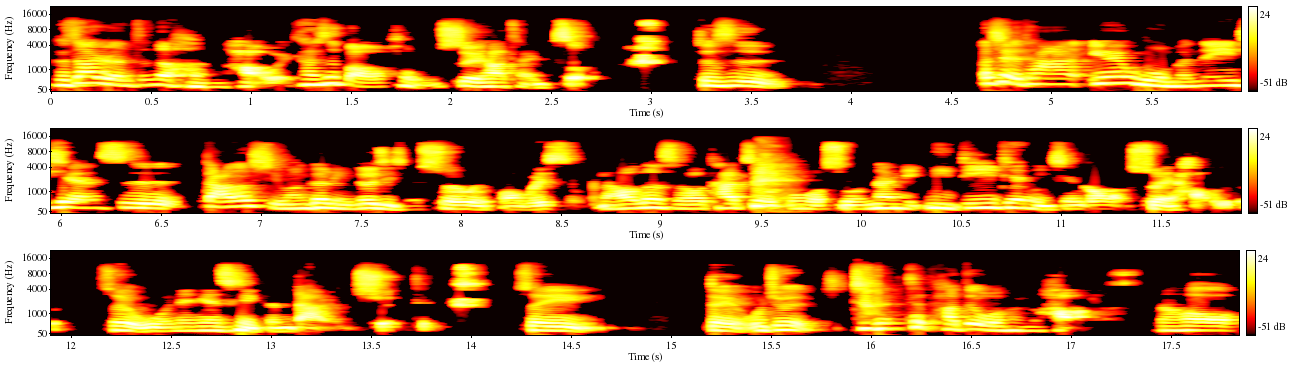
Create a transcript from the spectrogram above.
可是她人真的很好诶，他是把我哄睡，她才走。就是，而且她因为我们那一天是大家都喜欢跟领队姐姐睡，我也不知道为什么。然后那时候她只有跟我说：“ 那你你第一天你先跟我睡好了。”所以我那天是可以跟大人睡的。所以，对我觉得就他对我很好。然后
